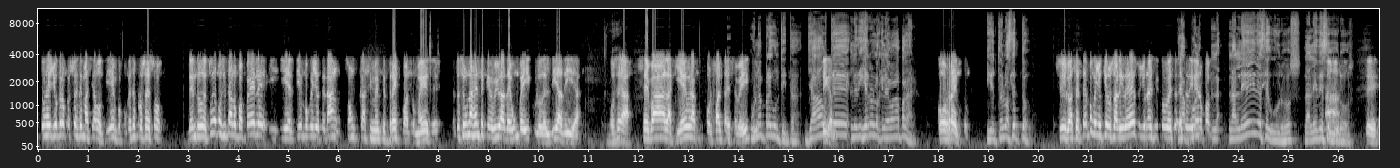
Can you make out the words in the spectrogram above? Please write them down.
Entonces yo creo que eso es demasiado tiempo, porque ese proceso, dentro de tú depositar los papeles y, y el tiempo que ellos te dan, son casi tres, cuatro meses. Entonces una gente que viva de un vehículo del día a día, o sea, se va a la quiebra por falta de ese vehículo. Una preguntita. ¿Ya a usted le dijeron lo que le van a pagar? Correcto. ¿Y usted lo aceptó? Sí, lo acepté porque yo quiero salir de eso, yo necesito ese, ese pol- dinero para... la, la ley de seguros, la ley de Ajá. seguros, Sí.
